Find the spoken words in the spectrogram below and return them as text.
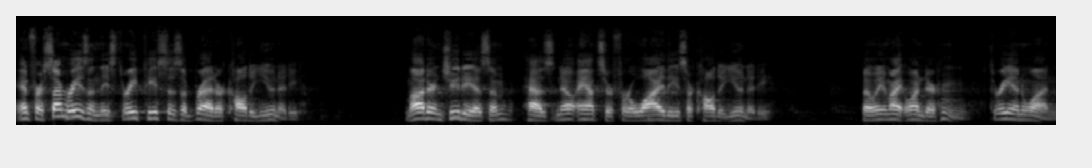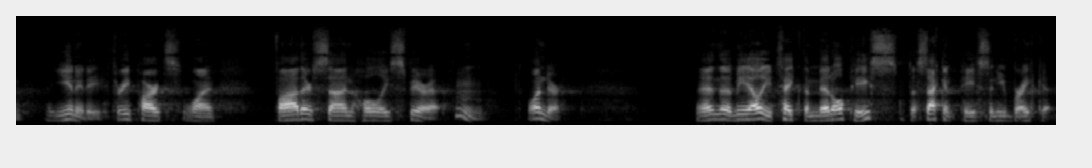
And for some reason, these three pieces of bread are called a unity. Modern Judaism has no answer for why these are called a unity. But we might wonder hmm, three in one unity, three parts, one. Father, Son, Holy Spirit. Hmm, wonder. In the meal, you take the middle piece, the second piece, and you break it.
